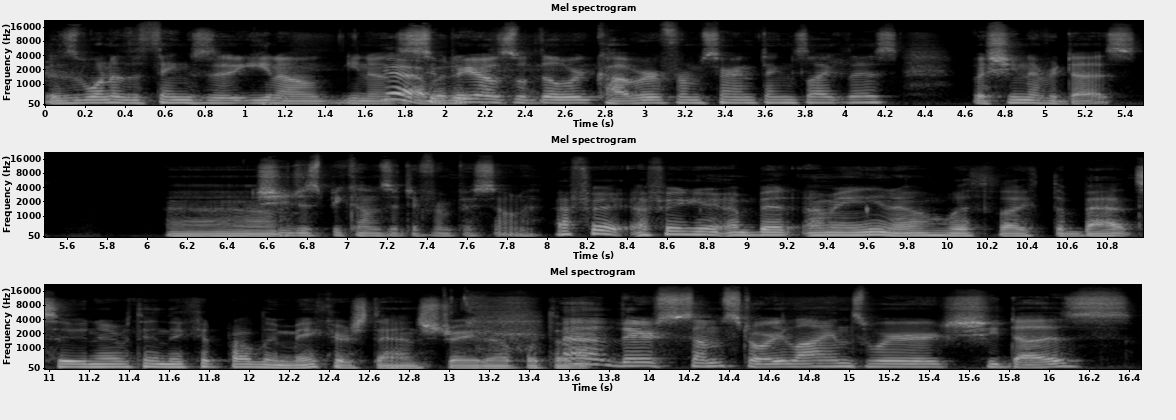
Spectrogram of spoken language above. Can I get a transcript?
This is one of the things that you know, you know, Yeah, it- superheroes they'll recover from certain things like this, but she never does. uh, She just becomes a different persona. I fig- I figure a bit. I mean, you know, with like the bat suit and everything, they could probably make her stand straight up with the. Uh, there's some storylines where she does,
